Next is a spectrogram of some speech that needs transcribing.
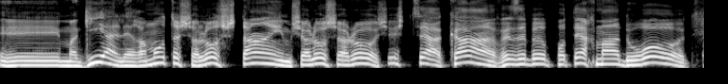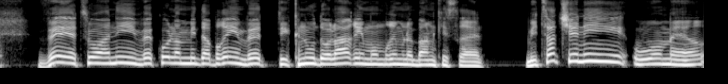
אה, מגיע לרמות השלוש שתיים, שלוש שלוש, יש צעקה וזה פותח מהדורות ויצואנים וכולם מדברים ותקנו דולרים אומרים לבנק ישראל. מצד שני הוא אומר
